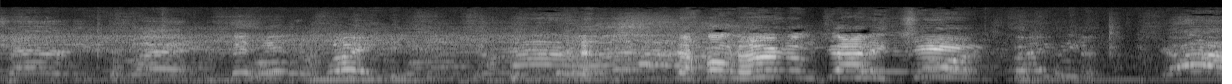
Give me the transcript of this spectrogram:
Saturday flag. Don't hurt him, Johnny Cheese, baby. God.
